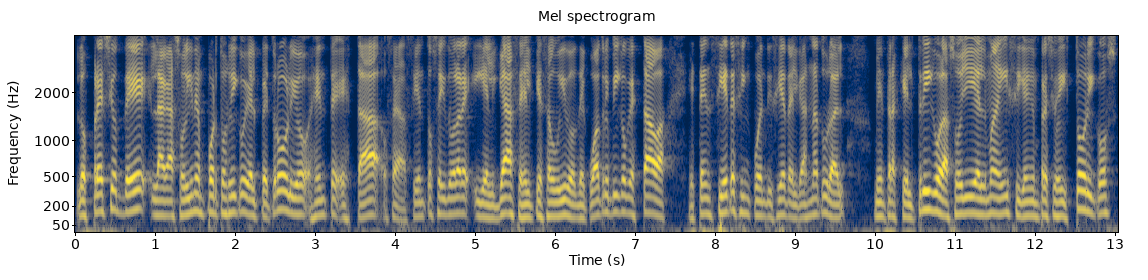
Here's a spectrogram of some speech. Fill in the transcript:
Los precios de la gasolina en Puerto Rico y el petróleo, gente, está, o sea, 106 dólares y el gas es el que se ha subido de 4 y pico que estaba, está en 7.57 el gas natural, mientras que el trigo, la soya y el maíz siguen en precios históricos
